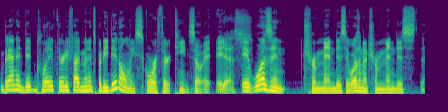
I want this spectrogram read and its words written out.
Bannan did play 35 minutes, but he did only score 13. So it it, Yes. it wasn't tremendous. It wasn't a tremendous uh,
